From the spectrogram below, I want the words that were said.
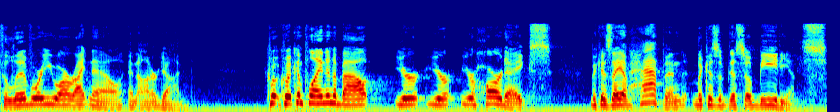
to live where you are right now and honor God. Quit, quit complaining about your, your, your heartaches because they have happened because of disobedience.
